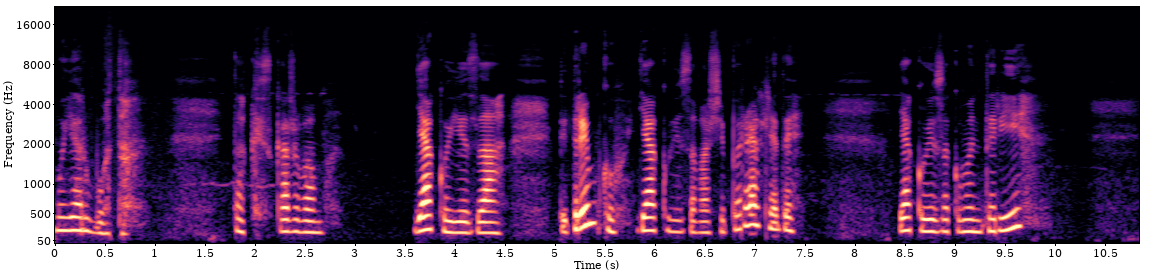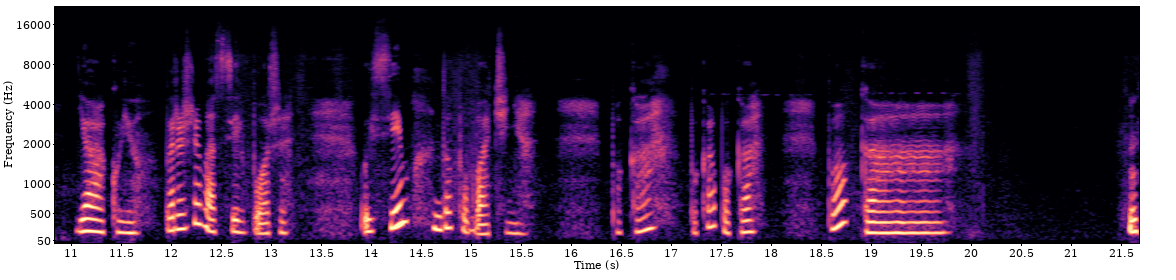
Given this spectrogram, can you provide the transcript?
моя робота. Так, скажу вам дякую за підтримку, дякую за ваші перегляди, дякую за коментарі. Дякую. Бережи вас всіх, Боже. Усім до побачення. Пока, пока, пока. Пока.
